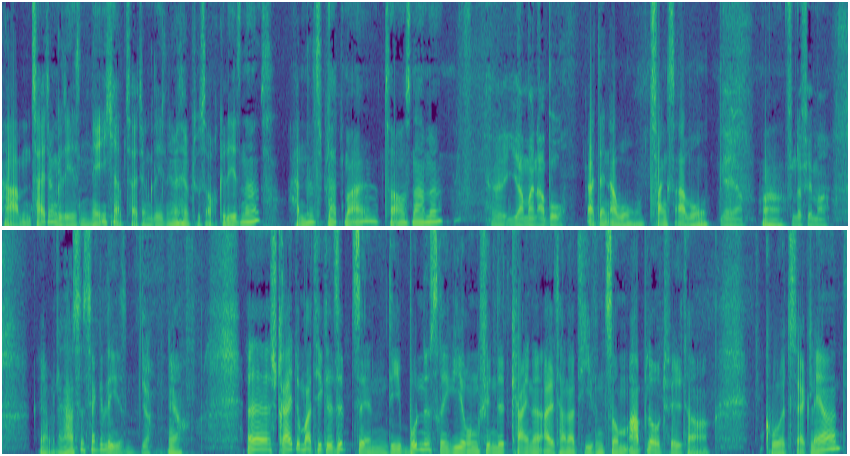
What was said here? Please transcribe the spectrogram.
haben Zeitung gelesen. Nee, ich habe Zeitung gelesen. Ich weiß nicht, ob du es auch gelesen hast. Handelsblatt mal zur Ausnahme. Äh, ja, mein Abo. Ah, dein Abo, Zwangsabo. Ja, ja. Ah. Von der Firma. Ja, aber dann hast du es ja gelesen. Ja. Ja. Äh, Streit um Artikel 17. Die Bundesregierung findet keine Alternativen zum Uploadfilter. Kurz erklärt,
